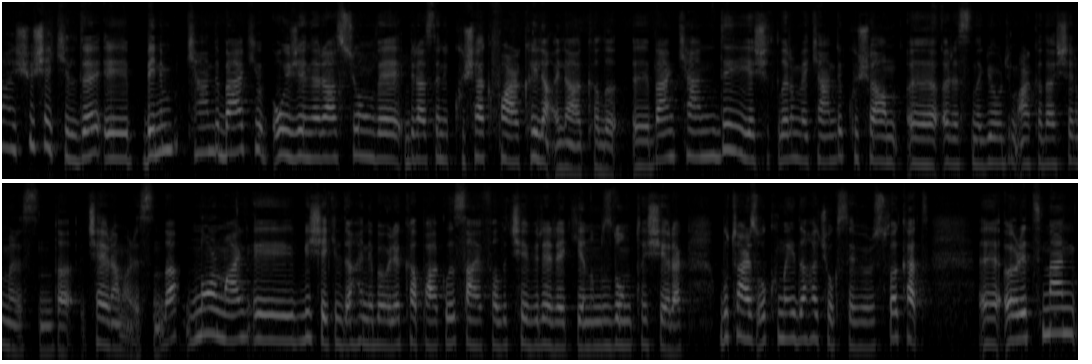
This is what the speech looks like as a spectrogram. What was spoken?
Yani şu şekilde e, benim kendi belki o jenerasyon ve biraz hani kuşak farkıyla alakalı. E, ben kendi yaşıtlarım ve kendi kuşağım e, arasında gördüğüm arkadaşlarım arasında, çevrem arasında normal e, bir şekilde hani böyle kapaklı sayfalı çevirerek yanımızda onu taşıyarak bu tarz okumayı daha çok seviyoruz. Fakat e, öğretmen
